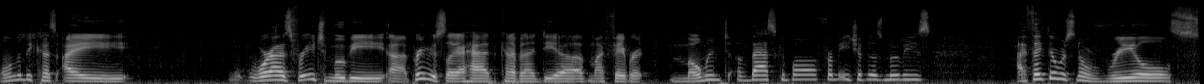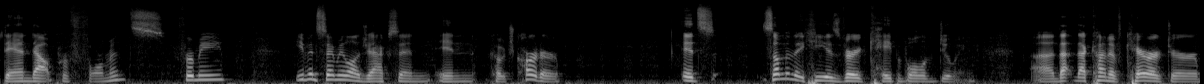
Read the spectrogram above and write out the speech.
only because I. Whereas for each movie uh, previously, I had kind of an idea of my favorite moment of basketball from each of those movies. I think there was no real standout performance for me. Even Samuel L. Jackson in Coach Carter, it's something that he is very capable of doing. Uh, that that kind of character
